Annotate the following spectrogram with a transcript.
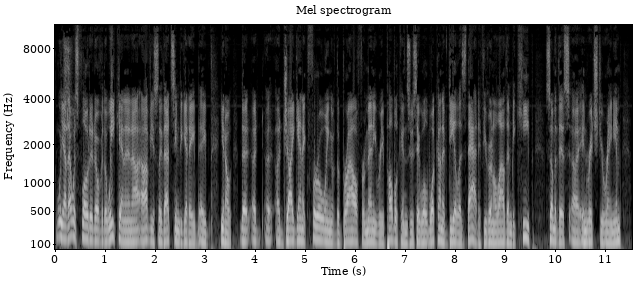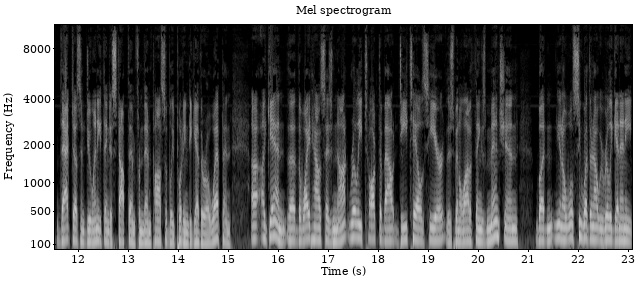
Which, yeah, that was floated over the weekend, and uh, obviously that seemed to get a, a you know, the, a, a, gigantic furrowing of the brow for many Republicans who say, well, what kind of deal is that? If you're going to allow them to keep some of this uh, enriched uranium, that doesn't do anything to stop them from then possibly putting together a weapon. Uh, again, the the White House has not really talked about details here. There's been a lot of things mentioned, but you know, we'll see whether or not we really get any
